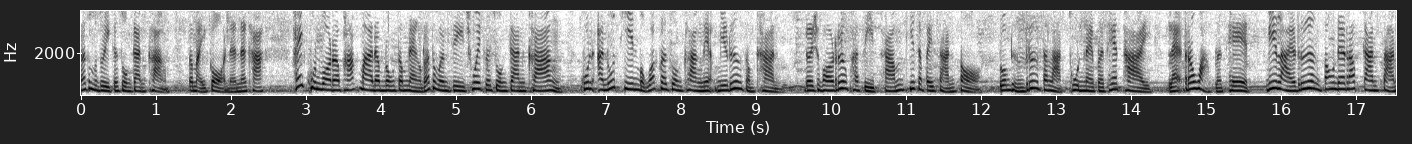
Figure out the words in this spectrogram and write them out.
รัฐมนตรีกระทรวงการคลังสมัยก่อนนั้นนะคะ ให้คุณวรพักมาดำรงตำแหน่งรัฐมนตรีช่วยกระทรวงการคลัง คุณอนุทินบอกว่ากระทรวงคลังเนี่ยมีเรื่องสำคัญ โดยเฉพาะเรื่องภาษีทรัมป์ที่จะไปสารต่อ รวมถึงเรื่องตลาดทุนในประเทศไทย และระหว่างประเทศ มีหลายเรื่องต้องได้รับการสาร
